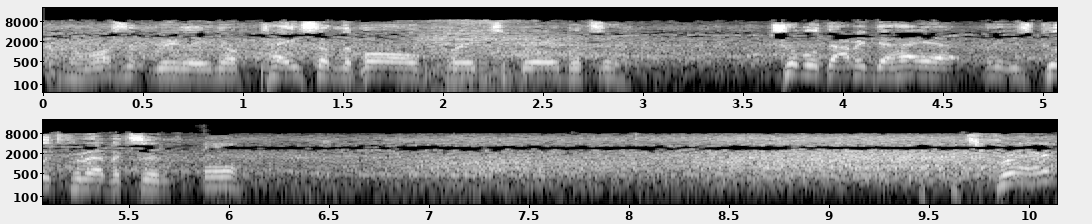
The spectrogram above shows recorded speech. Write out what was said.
and there wasn't really enough pace on the ball for him to be able to trouble David De Gea, but it was good from Everton. Oh. It's Fred.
